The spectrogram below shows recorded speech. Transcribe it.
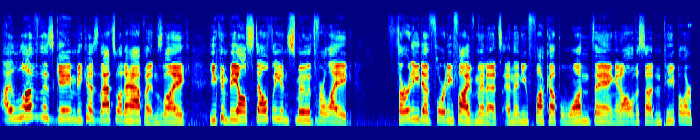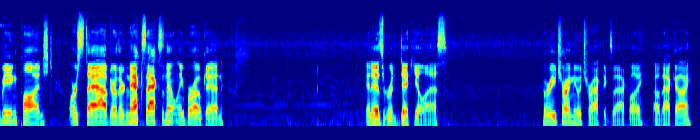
I love this game because that's what happens. Like, you can be all stealthy and smooth for like 30 to 45 minutes, and then you fuck up one thing, and all of a sudden people are being punched or stabbed or their necks accidentally broken. It is ridiculous. Who are you trying to attract exactly? Oh, that guy?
